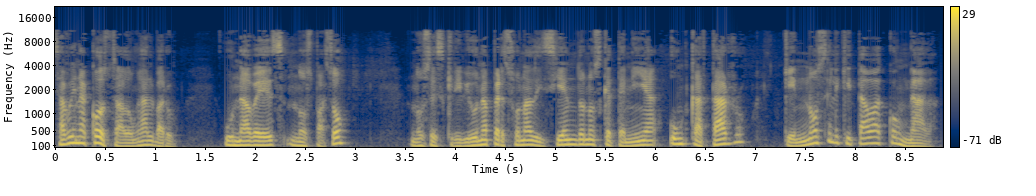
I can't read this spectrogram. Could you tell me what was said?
¿Sabe una cosa, don Álvaro? Una vez nos pasó. Nos escribió una persona diciéndonos que tenía un catarro que no se le quitaba con nada.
